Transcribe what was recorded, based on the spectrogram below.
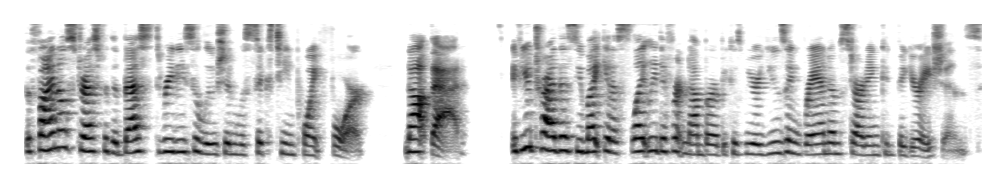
The final stress for the best 3D solution was 16.4. Not bad. If you try this, you might get a slightly different number because we are using random starting configurations.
